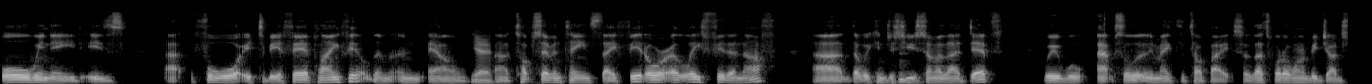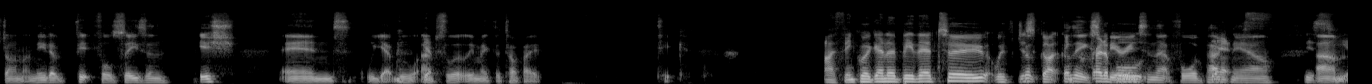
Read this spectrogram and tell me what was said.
all we need is uh, for it to be a fair playing field and, and our Yeah. uh, top 17 stay fit or at least fit enough uh, that we can just Mhm. use some of that depth. We will absolutely make the top eight. So that's what I want to be judged on. I need a fit full season ish. And yeah, we'll Yep. absolutely make the top eight. Tick. I think we're going to be there too. We've just got, got the incredible experience in that forward pack depth now. This Um,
